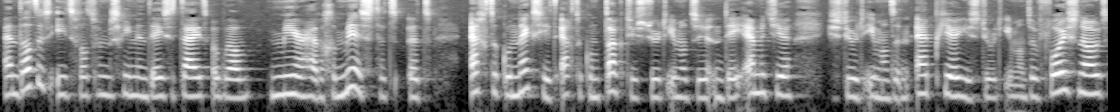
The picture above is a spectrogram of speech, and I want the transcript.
En dat is iets wat we misschien in deze tijd ook wel meer hebben gemist. Het, het echte connectie, het echte contact. Je stuurt iemand een DM'tje, je stuurt iemand een appje, je stuurt iemand een voice note.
